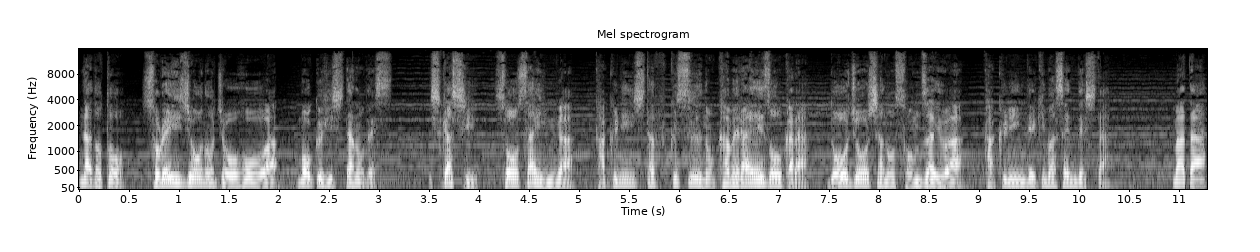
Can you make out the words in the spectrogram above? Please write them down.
などと、それ以上の情報は黙秘したのです。しかし、捜査員が確認した複数のカメラ映像から同乗者の存在は確認できませんでした。また、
